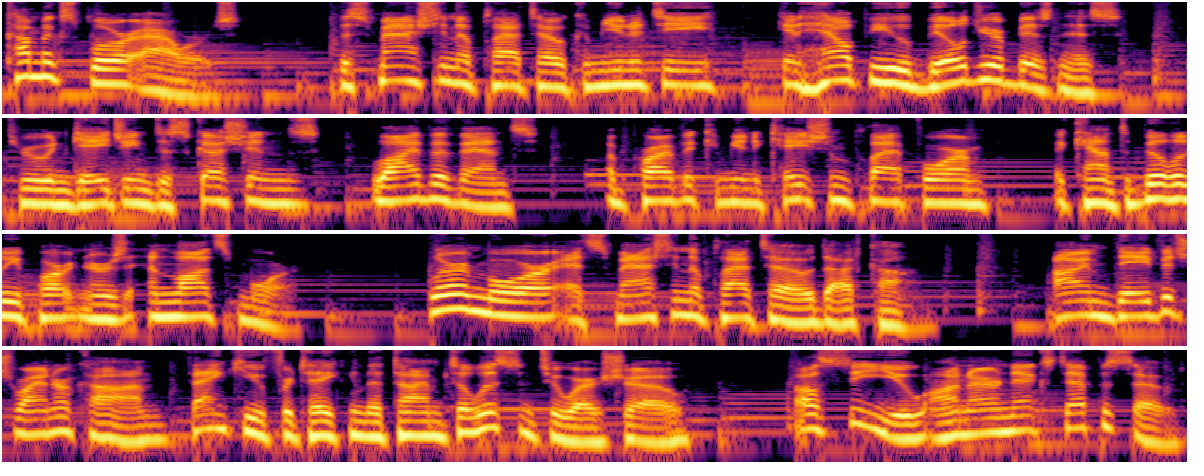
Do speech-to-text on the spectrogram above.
Come explore ours. The Smashing the Plateau community can help you build your business through engaging discussions, live events, a private communication platform, accountability partners, and lots more. Learn more at smashingtheplateau.com. I'm David Shriner-Cahn. Thank you for taking the time to listen to our show. I'll see you on our next episode.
